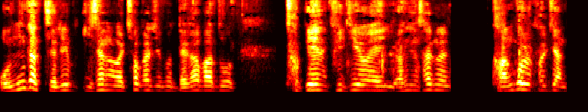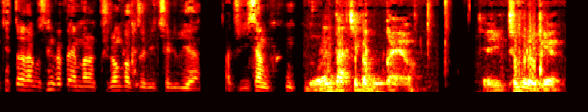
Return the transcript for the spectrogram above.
온갖 드립 이상한 걸 쳐가지고 내가 봐도 저기에 비디오에 영상을 광고를 걸지 않겠다라고 생각할 만한 그런 것들이 즐비한 아주 이상. 노란 딱지가 뭔가요? 제가 유튜브를 이렇게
